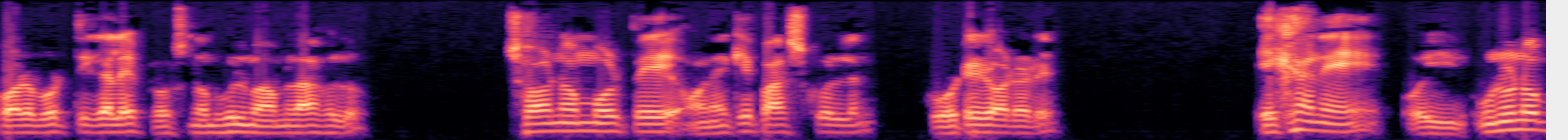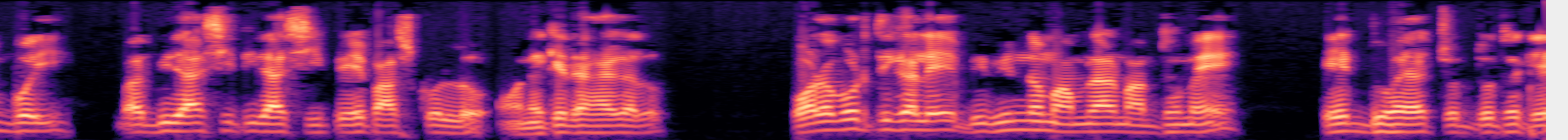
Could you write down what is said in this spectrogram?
পরবর্তীকালে প্রশ্নভুল মামলা হলো। ছ নম্বর পেয়ে অনেকে পাশ করলেন কোর্টের অর্ডারে এখানে ওই উননব্বই বা বিরাশি তিরাশি পেয়ে পাশ করল, অনেকে দেখা গেল। পরবর্তীকালে বিভিন্ন মামলার মাধ্যমে এর দু হাজার চোদ্দ থেকে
